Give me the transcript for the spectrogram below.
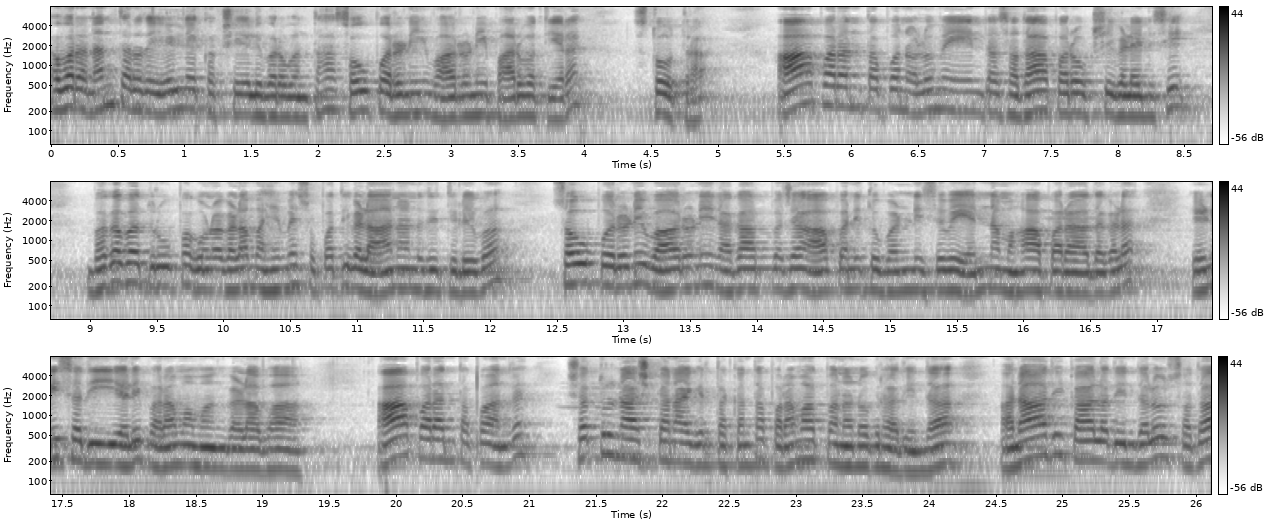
ಅವರ ನಂತರದ ಏಳನೇ ಕಕ್ಷೆಯಲ್ಲಿ ಬರುವಂತಹ ಸೌಪರ್ಣಿ, ವಾರುಣಿ, ಪಾರ್ವತಿಯರ ಸ್ತೋತ್ರ. ಆ ಪರಂತಪನೊಲುಮೆಯಿಂದ ಸದಾ ಪರೋಕ್ಷಿಗಳೆನಿಸಿ ಭಗವದ್ರೂಪ ಗುಣಗಳ ಮಹಿಮೆ ಸುಪತಿಗಳ ಆನಂದದಿ ತಿಳಿಯುವ ಸೌಪರ್ಣಿ, ವಾರುಣಿ, ನಗಾತ್ಮಜ ಆಪನಿತು ಬಣ್ಣಿಸುವೆ ಎನ್ನ ಮಹಾಪರಾಧಗಳ ಎಣಿಸದೀಯಲಿ ಪರಮ ಮಂಗಳವ ಆ ಪರಂತಪ ಅಂದರೆ ಶತ್ರುನಾಶಕನಾಗಿರ್ತಕ್ಕಂಥ ಪರಮಾತ್ಮನ ಅನುಗ್ರಹದಿಂದ ಅನಾದಿ ಕಾಲದಿಂದಲೂ ಸದಾ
